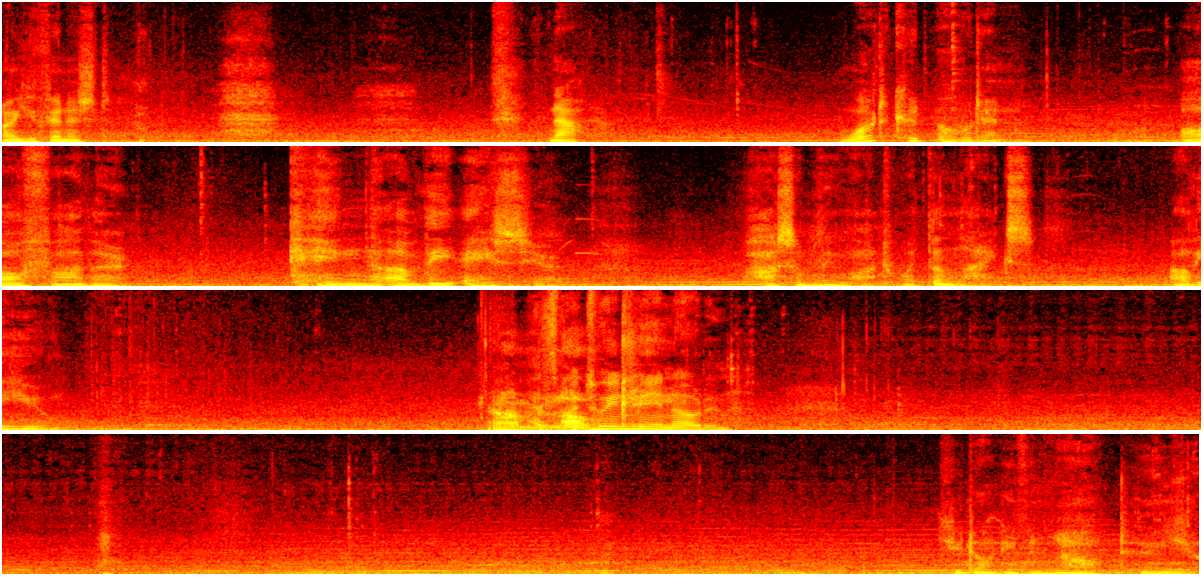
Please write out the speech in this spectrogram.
Are you finished? Now, what could Odin, All-Father, King of the Aesir, possibly want with the likes of you? I'm That's between me and Odin. You don't even know, do you?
